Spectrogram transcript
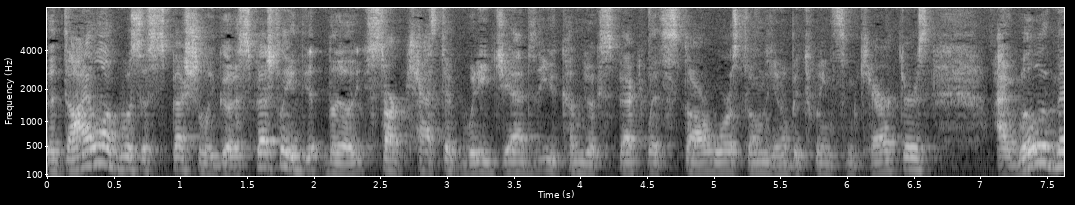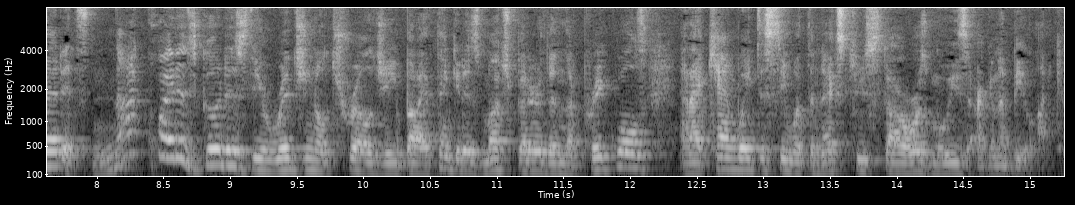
The dialogue was especially good, especially the, the, sarcastic, witty jabs that you come to expect with Star Wars films, you know, between some characters. I will admit it's not quite as good as the original trilogy, but I think it is much better than the prequels, and I can't wait to see what the next two Star Wars movies are going to be like.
